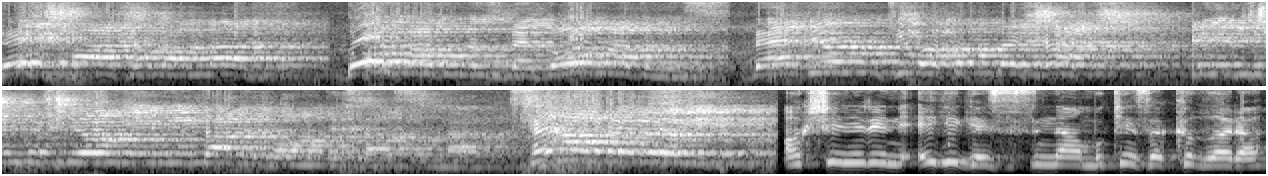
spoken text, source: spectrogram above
Beş maaş alanlar doymadınız be doymadınız. Ben diyorum ki vatandaş aç. Bir için düşüyor 20 tane domates alsınlar. Sen al da böyle git. Akşener'in Ege gezisinden bu kez akıllara,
